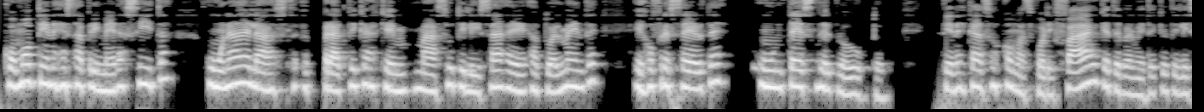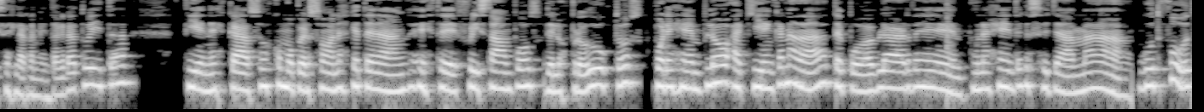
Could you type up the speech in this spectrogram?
¿Cómo obtienes esa primera cita? Una de las prácticas que más se utiliza eh, actualmente es ofrecerte un test del producto. Tienes casos como Spotify, que te permite que utilices la herramienta gratuita. Tienes casos como personas que te dan este free samples de los productos. Por ejemplo, aquí en Canadá te puedo hablar de una gente que se llama Good Food,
